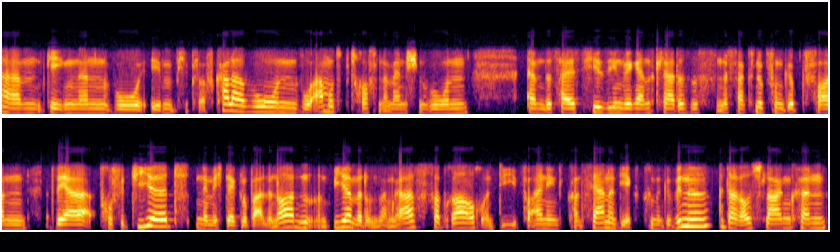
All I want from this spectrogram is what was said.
ähm, Gegenden, wo eben People of Color wohnen, wo armutsbetroffene Menschen wohnen. Ähm, das heißt, hier sehen wir ganz klar, dass es eine Verknüpfung gibt von wer profitiert, nämlich der globale Norden und wir mit unserem Gasverbrauch und die vor allen Dingen die Konzerne, die extreme Gewinne daraus schlagen können.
